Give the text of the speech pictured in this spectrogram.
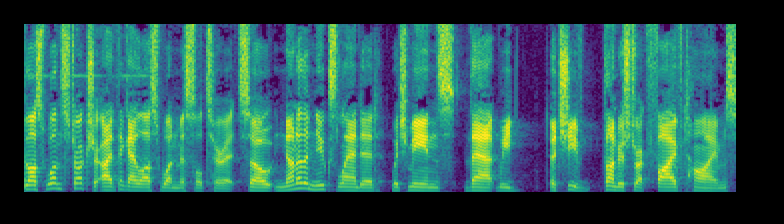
We lost one structure. I think I lost one missile turret. So none of the nukes landed, which means that we achieved Thunderstruck five times.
